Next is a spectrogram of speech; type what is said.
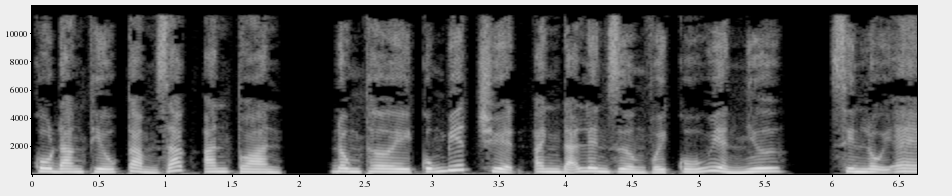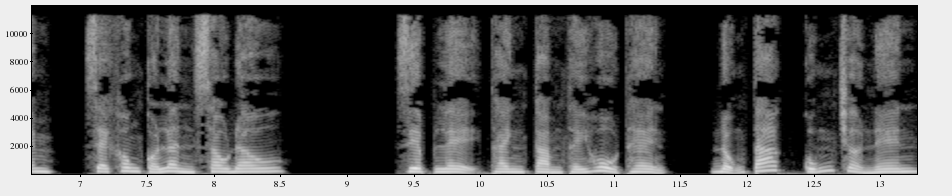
cô đang thiếu cảm giác an toàn, đồng thời cũng biết chuyện anh đã lên giường với Cố Huyền Như. Xin lỗi em, sẽ không có lần sau đâu. Diệp Lệ Thành cảm thấy hổ thẹn, động tác cũng trở nên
